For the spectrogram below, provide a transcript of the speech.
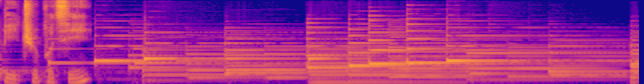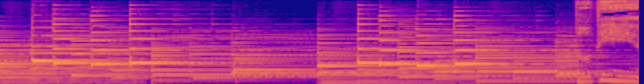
避之不及？不必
